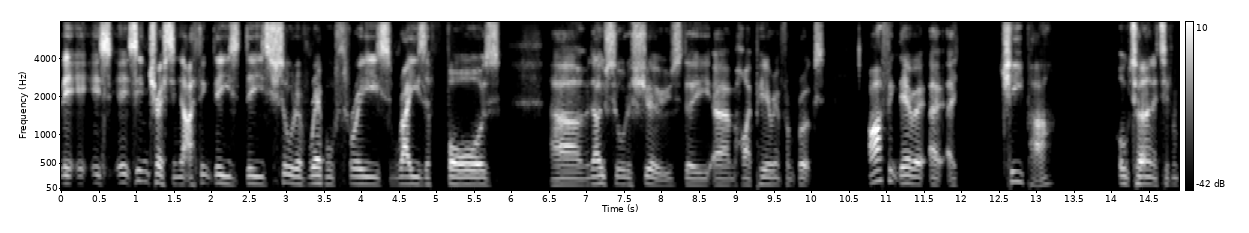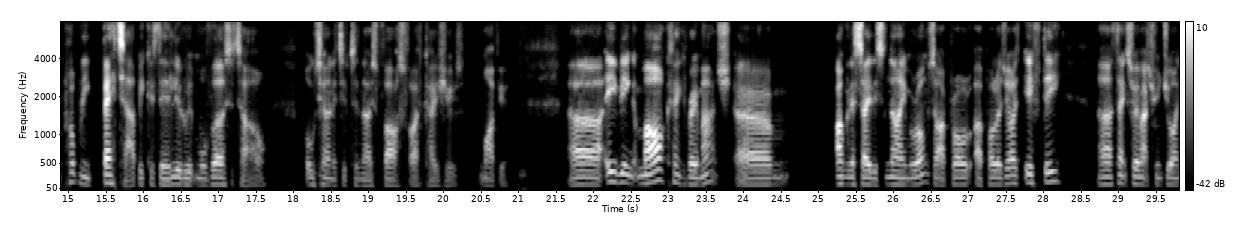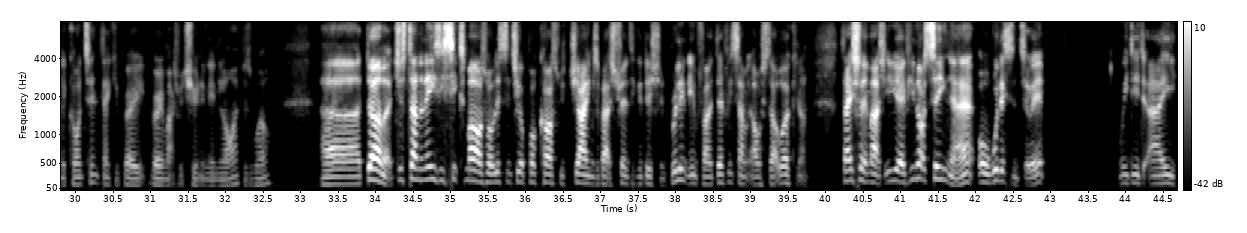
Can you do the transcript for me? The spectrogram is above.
it, it's it's interesting that I think these these sort of Rebel threes, Razor fours, um, those sort of shoes, the um, Hyperion from Brooks, I think they're a, a, a cheaper alternative and probably better because they're a little bit more versatile alternative to those fast 5k shoes my view uh, evening, Mark. Thank you very much. Um, I'm going to say this name wrong, so I pro- apologize. Ifty, uh, thanks very much for enjoying the content. Thank you very, very much for tuning in live as well. Uh, Dermot, just done an easy six miles while listening to your podcast with James about strength and conditioning. Brilliant info. Definitely something I will start working on. Thanks very much. Yeah, if you've not seen that or will listen to it, we did a,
